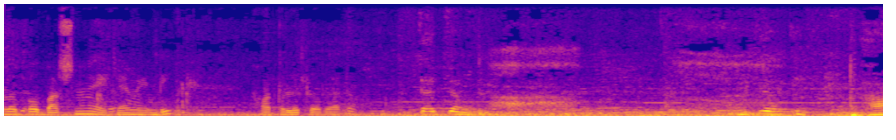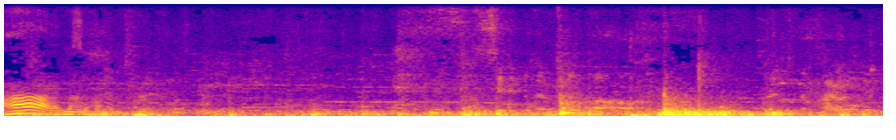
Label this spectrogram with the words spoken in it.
നമ്മളിപ്പോൾ ഭക്ഷണം കഴിക്കാൻ വേണ്ടി ഹോട്ടലിൽ കയറുക കേട്ടോ ആ നല്ല സുഖം. അത്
